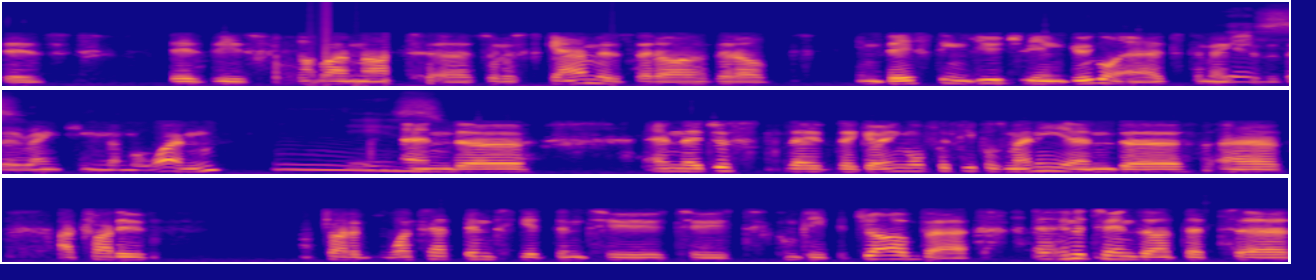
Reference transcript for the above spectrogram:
There's there's these fly by night uh, sort of scammers that are that are investing hugely in Google ads to make sure that they're ranking number one, Yes. and uh, and they're just they they're going off with people's money, and uh, uh, I try to. Try to WhatsApp them to get them to, to, to complete the job. Uh, and then it turns out that uh,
